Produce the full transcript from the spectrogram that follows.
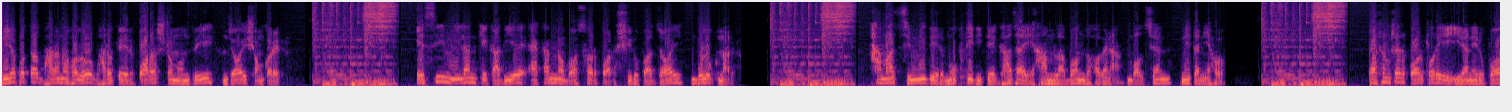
নিরাপত্তা বাড়ানো হলো ভারতের পররাষ্ট্রমন্ত্রী জয় শঙ্করের এসি মিলানকে কাঁদিয়ে একান্ন বছর পর শিরোপা জয় বুলুকনার। হামাজ জিম্মিদের মুক্তি দিতে গাজায় হামলা বন্ধ হবে না, বলছেন নেতানিয়াহ। প্রশংসার পরপরই ইরানের উপর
